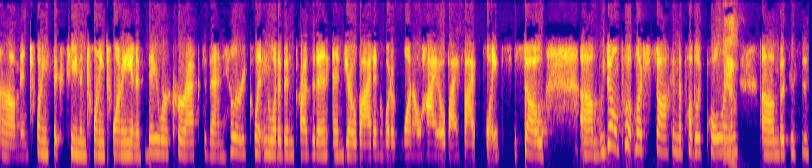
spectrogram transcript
um, in 2016 and 2020, and if they were correct, then Hillary Clinton would have been president, and Joe Biden would have won Ohio by five points. So um, we don't put much stock in the public polling, yeah. um, but this is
